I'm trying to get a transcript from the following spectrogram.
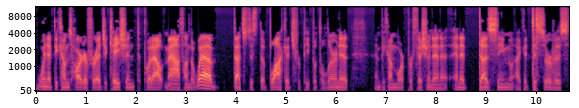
when it becomes harder for education to put out math on the web, that's just a blockage for people to learn it and become more proficient in it. And it does seem like a disservice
